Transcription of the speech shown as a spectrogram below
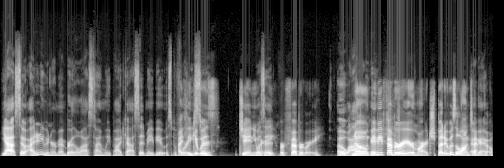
Yeah, so I didn't even remember the last time we podcasted. Maybe it was before. I think Easter. it was January was it? or February. Oh wow. No, okay. maybe February or March, but it was a long time okay. ago.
